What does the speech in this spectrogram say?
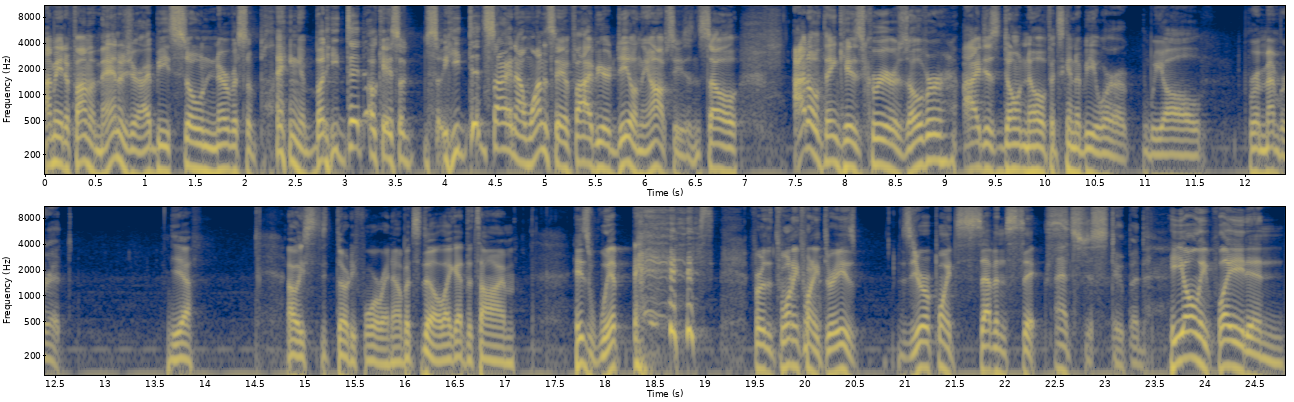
I mean, if I'm a manager, I'd be so nervous of playing him. But he did. Okay, so so he did sign. I want to say a five year deal in the offseason. So I don't think his career is over. I just don't know if it's going to be where we all remember it. yeah. Oh, he's 34 right now, but still, like at the time, his whip for the 2023 is 0.76. That's just stupid. he only played in.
